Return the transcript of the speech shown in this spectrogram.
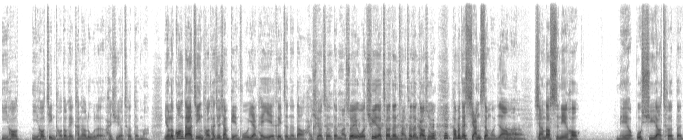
以后以后镜头都可以看到路了，还需要车灯吗？有了光达镜头，它就像蝙蝠一样，黑夜也可以侦得到，还需要车灯吗？所以我去了车灯厂，车灯告诉我他们在想什么，你知道吗？想到十年后。没有，不需要车灯。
